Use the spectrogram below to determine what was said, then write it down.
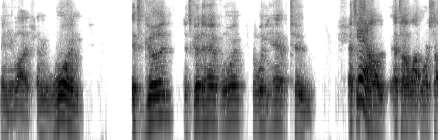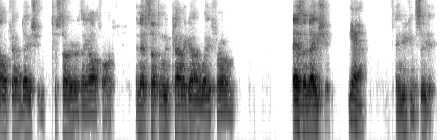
in your life. I mean, one, it's good. It's good to have one, but when you have two, that's a Yeah. solid. That's a lot more solid foundation to start everything off on, and that's something we've kind of got away from as a nation, Yeah. and you can see it.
